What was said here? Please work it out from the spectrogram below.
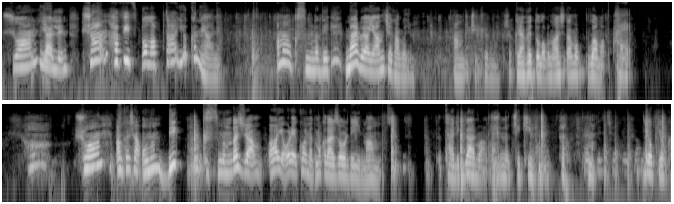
Şu an yerlerin şu an hafif dolapta yakın yani. Ama o kısımda değil. Merve ayağını çek ablacığım. Hamdu çekiyorum arkadaşlar. Kıyafet dolabını açtı ama bulamadı. şu an arkadaşlar onun bir kısmında şu an. Hayır oraya koymadım. O kadar zor değil Mahmut. Terlikler var. Şunu çekeyim. Tamam. Yok yok.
